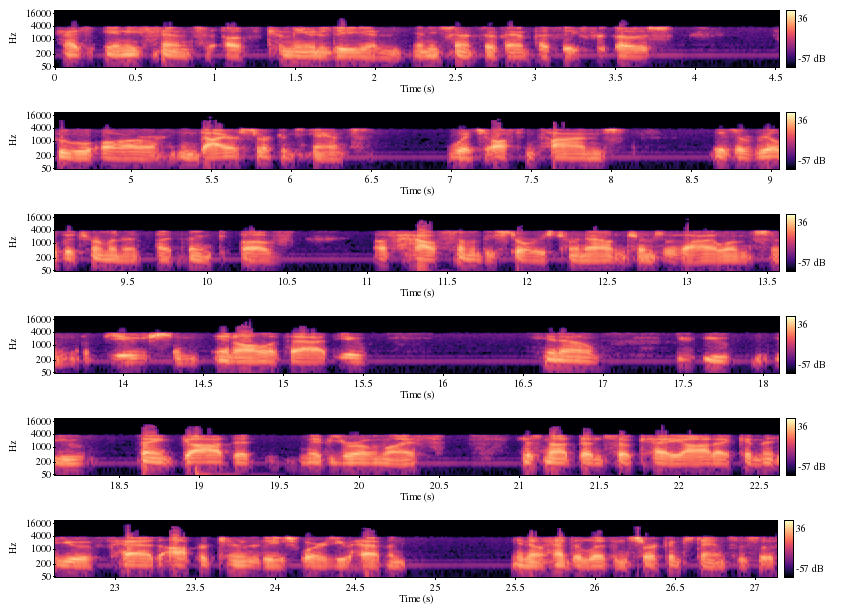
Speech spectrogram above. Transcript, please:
has any sense of community and any sense of empathy for those who are in dire circumstance, which oftentimes is a real determinant, I think, of of how some of these stories turn out in terms of violence and abuse and, and all of that. You you know, you, you you thank God that maybe your own life has not been so chaotic and that you've had opportunities where you haven't, you know, had to live in circumstances of,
